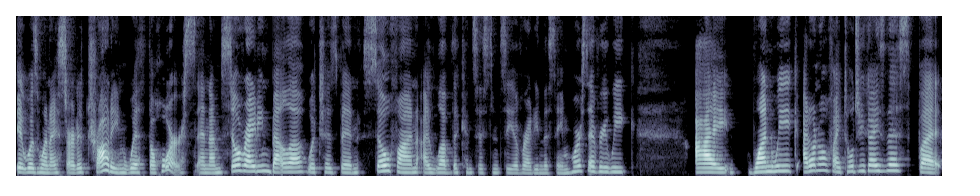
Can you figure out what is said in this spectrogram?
it was when I started trotting with the horse. And I'm still riding Bella, which has been so fun. I love the consistency of riding the same horse every week. I, one week, I don't know if I told you guys this, but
